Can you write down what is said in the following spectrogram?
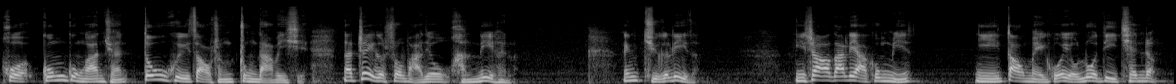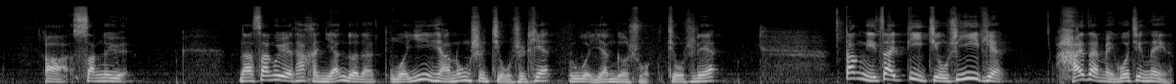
或公共安全都会造成重大威胁。那这个说法就很厉害了。给你举个例子，你是澳大利亚公民，你到美国有落地签证，啊，三个月。那三个月他很严格的，我印象中是九十天。如果严格说，九十天。当你在第九十一天还在美国境内的，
